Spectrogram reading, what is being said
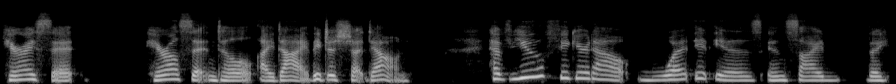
Here I sit, here I'll sit until I die. They just shut down. Have you figured out what it is inside the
